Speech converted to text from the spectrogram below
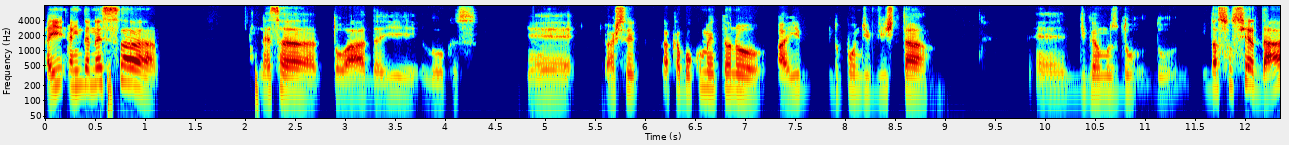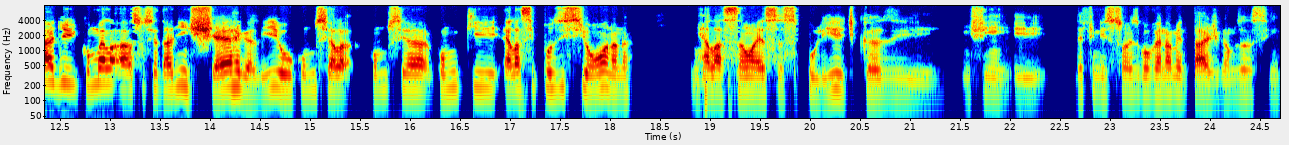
Aí, ainda nessa nessa toada aí, Lucas, é, eu acho que você acabou comentando aí do ponto de vista, é, digamos, do, do, da sociedade, como ela, a sociedade enxerga ali, ou como se ela, como se a, como que ela se posiciona, né, em relação a essas políticas e, enfim, e definições governamentais, digamos assim.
